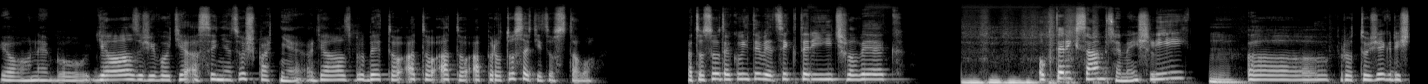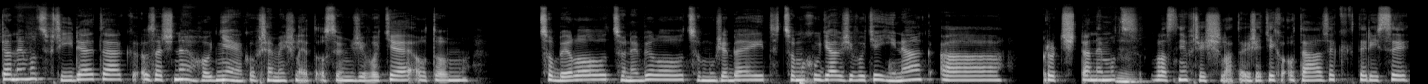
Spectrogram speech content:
Jo, nebo dělala z životě asi něco špatně a dělala z blbě to a to a to a proto se ti to stalo. A to jsou takové ty věci, které člověk, o kterých sám přemýšlí, Mhm. Uh, protože když ta nemoc přijde, tak začne hodně jako přemýšlet o svém životě, o tom, co bylo, co nebylo, co může být, co mohu udělat v životě jinak a proč ta nemoc hmm. vlastně přišla. Takže těch otázek, které si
